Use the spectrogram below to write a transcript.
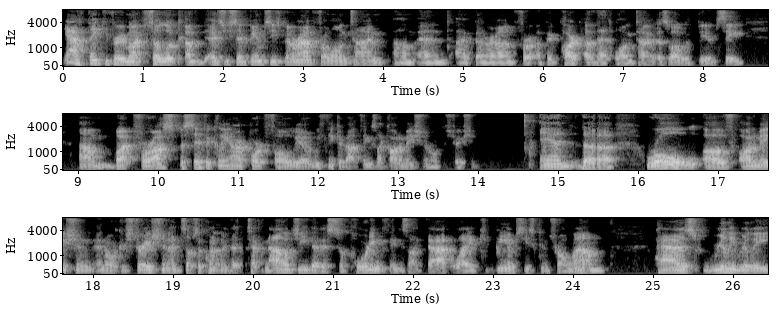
Yeah, thank you very much. So, look, um, as you said, BMC's been around for a long time, um, and I've been around for a big part of that long time as well with BMC. Um, but for us specifically in our portfolio, we think about things like automation and orchestration. And the role of automation and orchestration, and subsequently the technology that is supporting things like that, like BMC's Control M, has really, really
